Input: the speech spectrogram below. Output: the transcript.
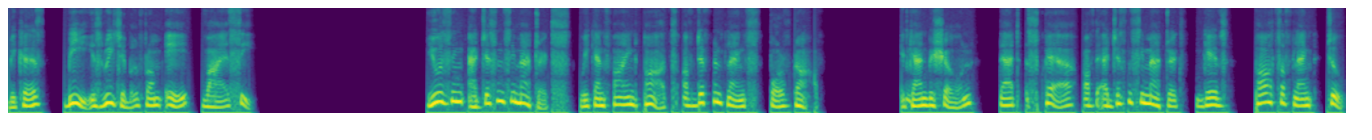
because B is reachable from A via C. Using adjacency matrix, we can find paths of different lengths for graph. It can be shown that square of the adjacency matrix gives paths of length 2.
